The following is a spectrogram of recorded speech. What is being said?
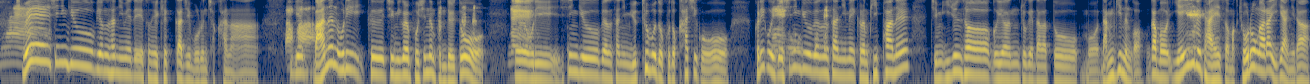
음, 왜 신인규 변호사님에 대해서는 이렇게까지 모른 척하나. 이게 아하. 많은 우리 그 지금 이걸 보시는 분들도 네. 그 우리 신규 변호사님 유튜브도 구독하시고 그리고 이제 네. 신인규 변호사님의 그런 비판을 지금 이준석 의원 쪽에다가 또 뭐 남기는 거. 그러니까 뭐 예의를 다해서 막 조롱하라 이게 아니라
